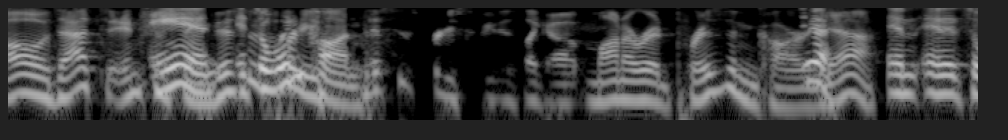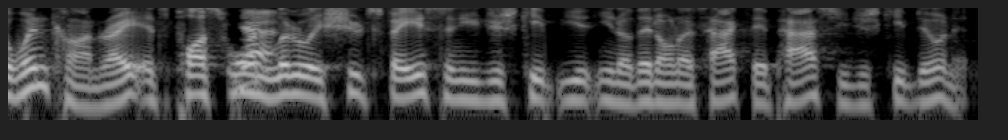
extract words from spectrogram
Oh, that's interesting. And this is a win pretty, con. This is pretty sweet. It's like a mono red prison card. Yeah. Yeah. And and it's a win con, right? It's plus one, Yeah. literally shoots face, and you just keep you, you know they don't attack, they pass, you just keep doing it.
